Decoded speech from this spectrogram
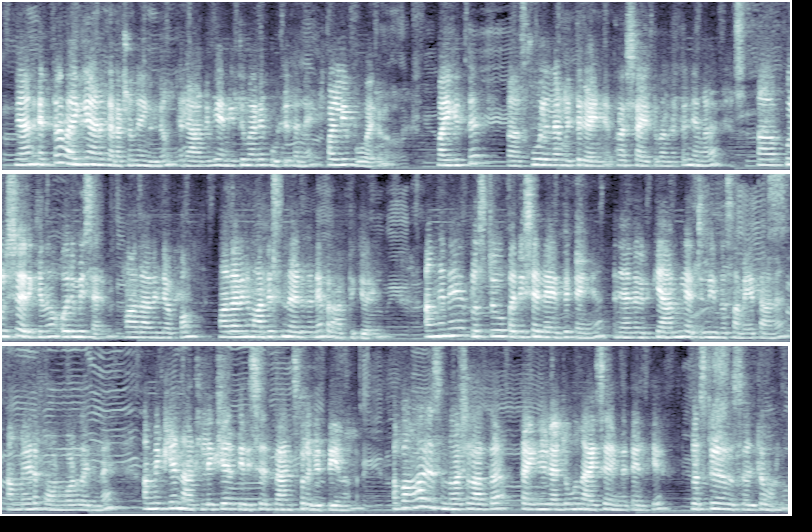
ഞാൻ എത്ര വൈകിയാണ് കിടക്കുന്നതെങ്കിലും രാവിലെ അനിയത്തിമാരെ കൂട്ടി തന്നെ പള്ളിയിൽ പോകുമായിരുന്നു വൈകിട്ട് സ്കൂളെല്ലാം വിട്ട് കഴിഞ്ഞ് ഫ്രഷ് ആയിട്ട് വന്നിട്ട് ഞങ്ങൾ കുരിശ് വരയ്ക്കുന്ന ഒരുമിച്ചായിരുന്നു. മാതാവിന്റെ ഒപ്പം മാതാവിന് മാധ്യസ്ഥം നേടി തന്നെ പ്രാർത്ഥിക്കുമായിരുന്നു അങ്ങനെ പ്ലസ് ടു പരീക്ഷ എല്ലാം എഴുതി കഴിഞ്ഞ് ഞാൻ ഒരു ക്യാമ്പിൽ അറ്റൻഡ് ചെയ്ത സമയത്താണ് അമ്മയുടെ ഫോൺ കോൾ വരുന്നത് അമ്മയ്ക്ക് നാട്ടിലേക്ക് തിരിച്ച് ട്രാൻസ്ഫർ കിട്ടിയെന്നുള്ളത് അപ്പോൾ ആ ഒരു സന്തോഷ വാർത്ത കഴിഞ്ഞ് രണ്ട് മൂന്ന് ആഴ്ച കഴിഞ്ഞിട്ട് എനിക്ക് പ്ലസ് ടുവിന് റിസൾട്ട് വന്നു.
